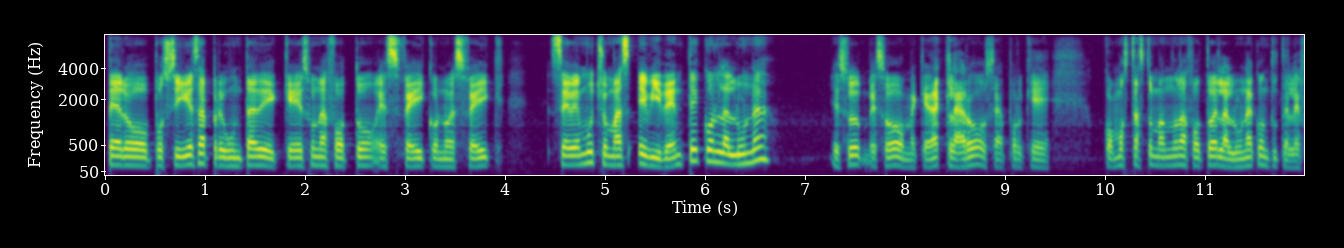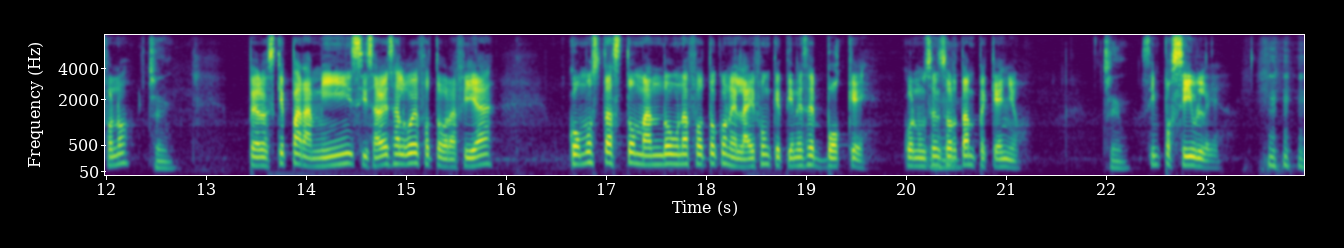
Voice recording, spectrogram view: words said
Pero pues sigue esa pregunta de qué es una foto, es fake o no es fake. Se ve mucho más evidente con la luna, eso, eso me queda claro, o sea, porque cómo estás tomando una foto de la luna con tu teléfono. Sí. Pero es que para mí, si sabes algo de fotografía, ¿cómo estás tomando una foto con el iPhone que tiene ese bokeh con un sensor tan pequeño? Sí. Es imposible.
